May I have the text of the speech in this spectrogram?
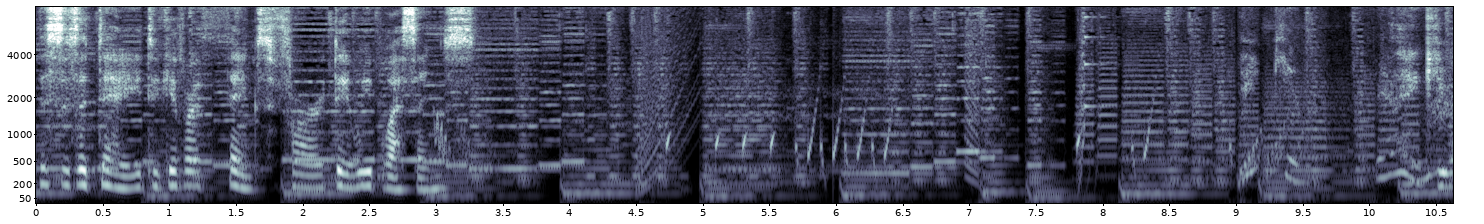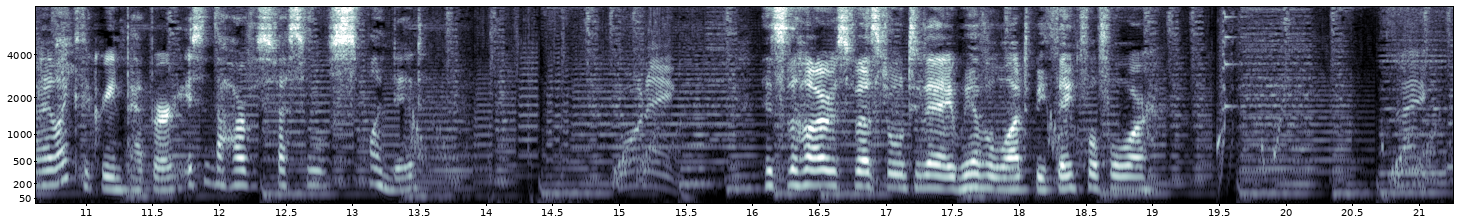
This is a day to give our thanks for our daily blessings. I like the green pepper. Isn't the Harvest Festival splendid? Morning. It's the Harvest Festival today. We have a lot to be thankful for. Thanks.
